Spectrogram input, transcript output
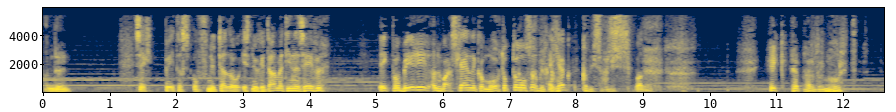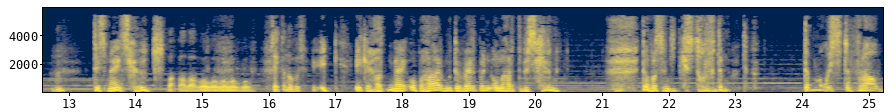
Van Deun. Zeg, Peters of Nutello, is nu gedaan met die zever? Ik probeer hier een waarschijnlijke moord op te lossen. En jij hebt... Commissaris. Wat? Ik heb haar vermoord. Het is mijn schuld. Wa- wa- wa- wa- wa- wa. Zeg dat nog eens. Ik, ik had mij op haar moeten werpen om haar te beschermen. Dan was ze niet gestorven. De, de mooiste vrouw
